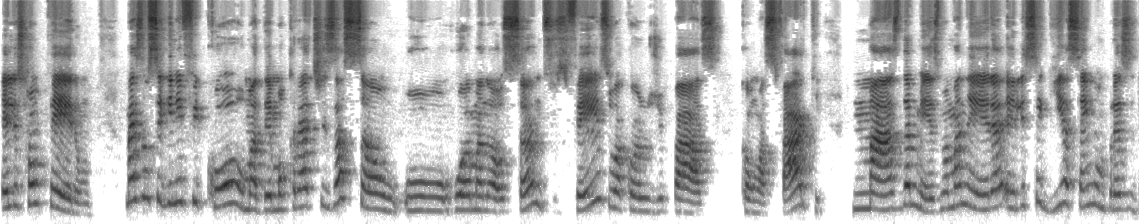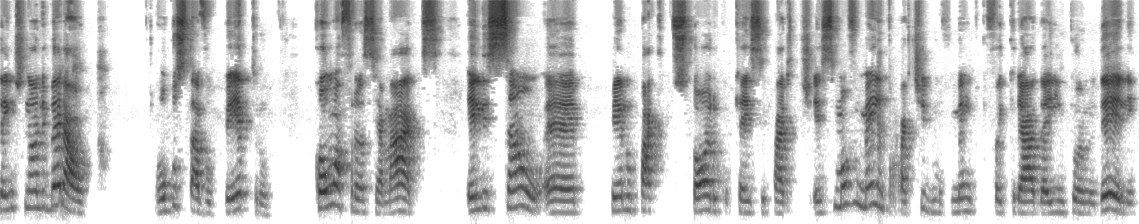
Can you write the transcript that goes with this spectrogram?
eles romperam. Mas não significou uma democratização. O Juan Manuel Santos fez o acordo de paz com as Farc, mas da mesma maneira ele seguia sendo um presidente neoliberal. O Gustavo Petro, com a Francia Marx, eles são, é, pelo pacto histórico, que é esse, part... esse movimento, partido, movimento que foi criado aí em torno dele,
